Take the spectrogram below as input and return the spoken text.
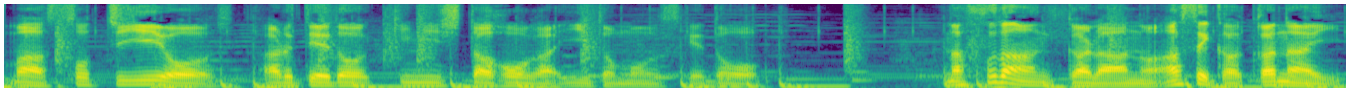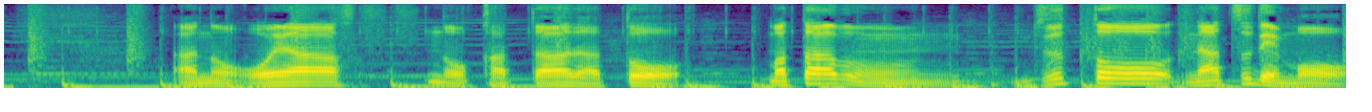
まあ、そっちをある程度気にした方がいいと思うんですけど、まあ、普段からあの、汗かかない、あの、親の方だと、まあ、多分、ずっと夏でも、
